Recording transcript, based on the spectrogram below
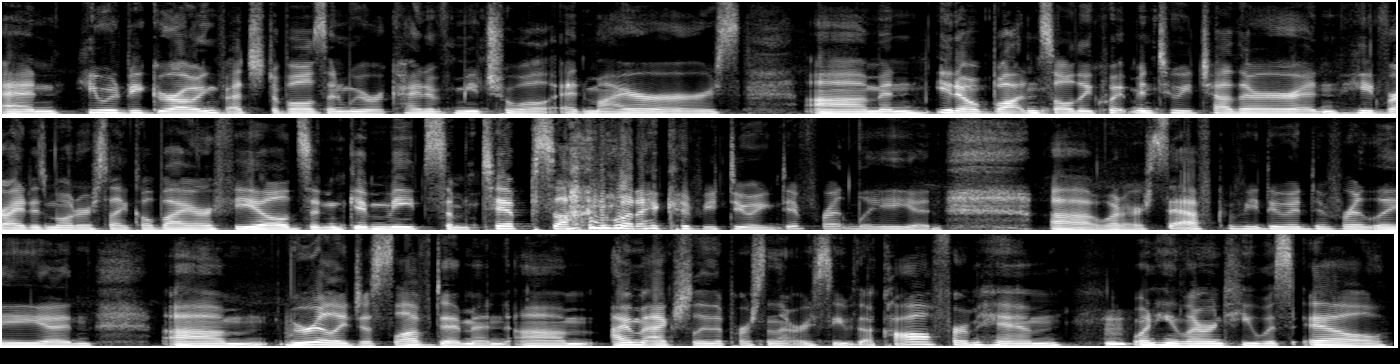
and he would be growing vegetables, and we were kind of mutual admirers. Um, and you know, bought and sold equipment to each other, and he'd ride his motorcycle by our fields and give me some tips on what I could be doing differently and uh, what our staff could be doing differently. And um, we really just loved him. And um, I'm actually the person that received a call from him when he learned he was ill.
